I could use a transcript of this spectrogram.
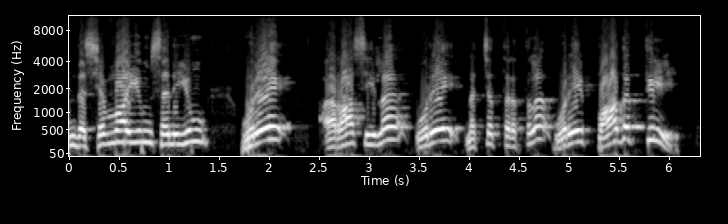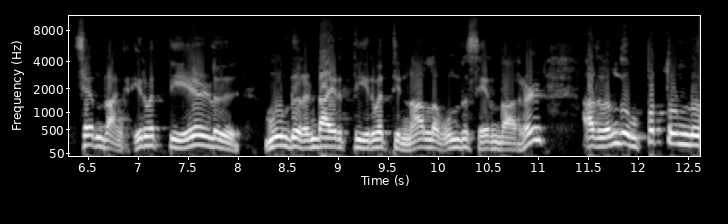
இந்த செவ்வாயும் சனியும் ஒரே ராசியில் ஒரே நட்சத்திரத்தில் ஒரே பாதத்தில் சேர்ந்தாங்க. இருபத்தி ஏழு மூன்று ரெண்டாயிரத்தி இருபத்தி நாலில் ஒன்று சேர்ந்தார்கள். அது வந்து முப்பத்தொன்று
